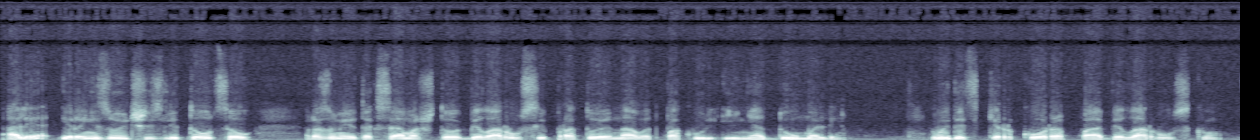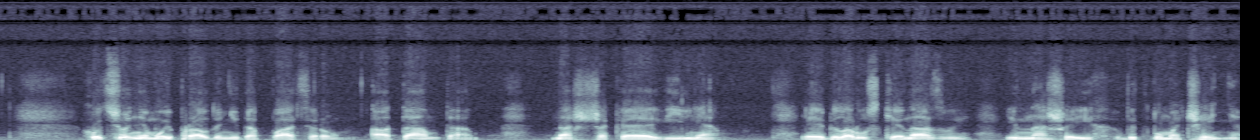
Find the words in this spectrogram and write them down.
Але іранізуючы з літоўцаў, Разумею таксама, што беларусы пра тое нават пакуль і не думалі. выдаць кіркора па-беларуску. Хоць сёння мой праўда не да пацераў, а там там нас чакае вільня. Беларускія назвы і наша іх вытлумачэнне.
